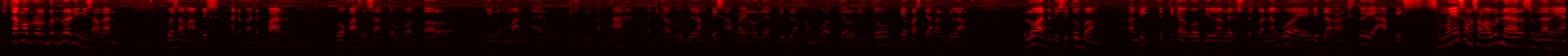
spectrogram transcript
kita ngobrol berdua nih misalkan. Gue sama Apis ada pada depan gue kasih satu botol minuman air putih di tengah. Ketika gue bilang Pis apa yang lo lihat di belakang botol itu? Dia pasti akan bilang lu ada di situ bang. Tapi ketika gue bilang dari sudut pandang gue yang di belakang situ ya Apis semuanya sama-sama benar sebenarnya.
